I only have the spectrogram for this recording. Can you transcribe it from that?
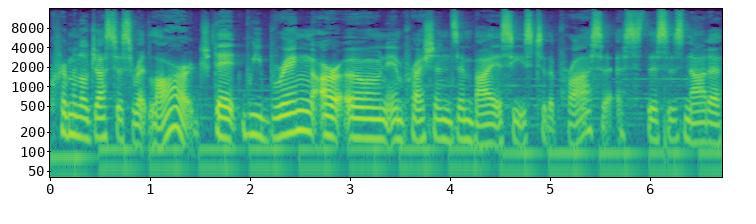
criminal justice writ large, that we bring our own impressions and biases to the process. This is not a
